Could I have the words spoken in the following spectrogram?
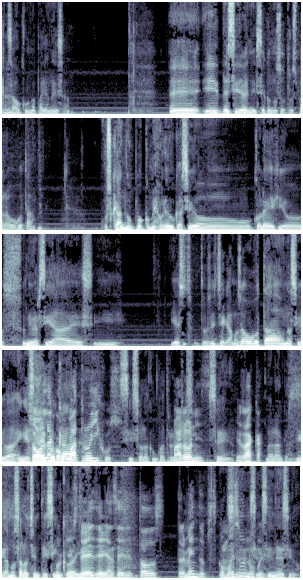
casado con una payanesa. Eh, y decide venirse con nosotros para Bogotá, buscando un poco mejor educación, colegios, universidades y, y esto. Entonces llegamos a Bogotá, una ciudad en esa Sola época. con cuatro hijos. Sí, sola con cuatro Varones. hijos. Sí. De raca. Baraca. Llegamos al 85 Porque ahí. ustedes debían ser todos tremendos. Pues, como es Sí, uno. sí, pues. sí, necio,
